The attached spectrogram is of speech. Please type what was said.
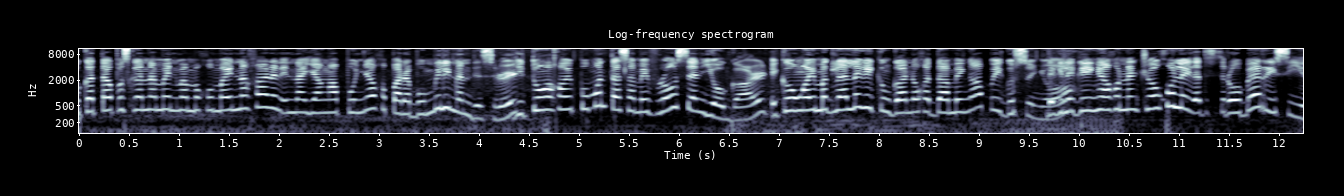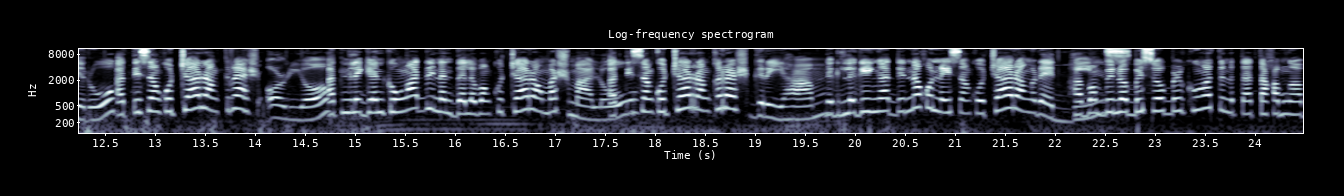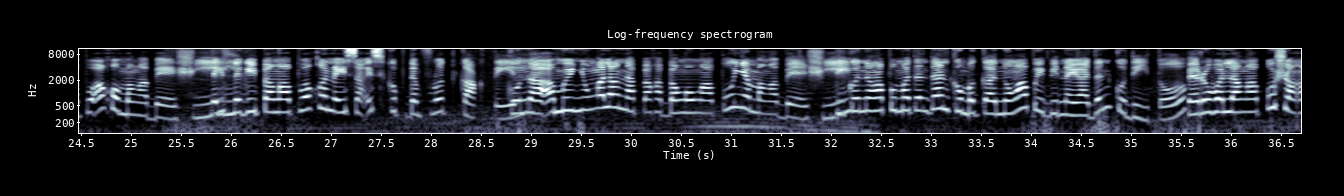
Pagkatapos ka namin mama kumain ng kanin, inaya nga po niya ako para bumili ng dessert. Dito nga kami pumunta sa may frozen yogurt. Ikaw nga maglalagay kung gaano kadami nga po yung gusto nyo. Naglagay nga ako ng chocolate at strawberry syrup at isang kutsarang crush Oreo. At nilagyan ko nga din ng dalawang kutsarang marshmallow at isang kutsarang crush graham. Naglagay nga din ako na isang kutsarang red beans. Habang binobesober ko nga ito, natatakam nga po ako mga beshi. Naglagay pa nga po ako na isang scoop ng fruit cocktail. Kung naamoy nyo nga lang, napakabango nga po niya mga beshi. Di ko na nga po matandaan kung magkano nga po ibinayadan ko dito. Pero wala nga po siyang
